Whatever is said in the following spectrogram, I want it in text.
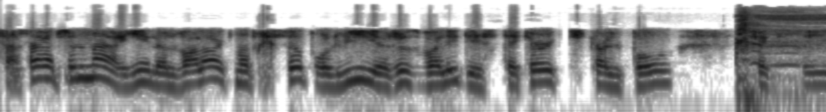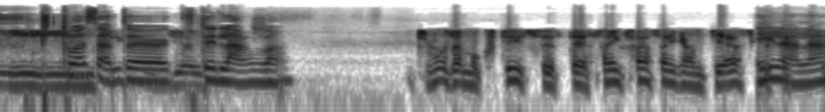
ça sert absolument à rien. là. Le voleur qui m'a pris ça, pour lui, il a juste volé des stickers qui collent pas. Fait que Toi, ça t'a coûté de l'argent. Puis moi, ça m'a coûté, c'était 550 pièces Eh là là.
